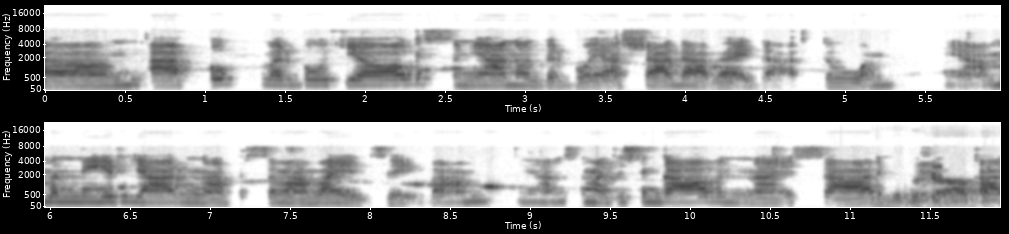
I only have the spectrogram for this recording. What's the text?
um, apu, varbūt jogas, un jānodarbojās šādā veidā ar to. Jā, man ir jārunā par savām vajadzībām. Jā, es domāju, tas ir galvenais āri. Nu, kā, kā,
